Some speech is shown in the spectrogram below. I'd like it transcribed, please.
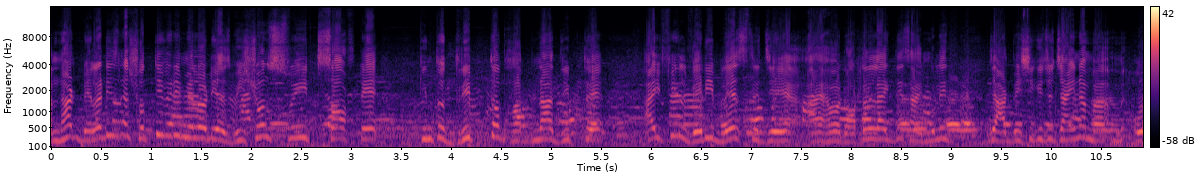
আনহার্ড মেলোডিজ না, সত্যি ভেরি মেলোডিয়াস ভীষণ সুইট সফটে কিন্তু দৃপ্ত ভাবনা, দৃপ্তে আই ফিল ভেরি ব্লেসড যে I have daughter like this আমি বলি যে আর বেশি কিছু চাই না ও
